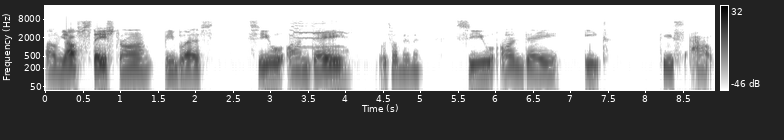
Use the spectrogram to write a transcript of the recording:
Um, y'all stay strong, be blessed. See you on day, what's up, man? See you on day eight. Peace out.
